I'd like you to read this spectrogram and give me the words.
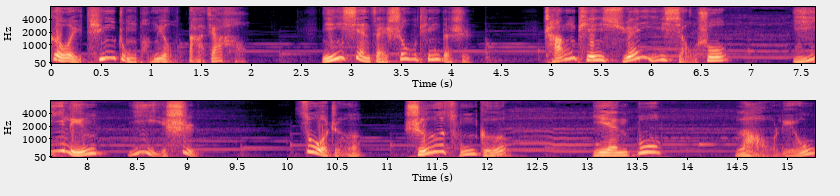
各位听众朋友，大家好！您现在收听的是长篇悬疑小说《夷陵轶事》，作者蛇从阁，演播老刘。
